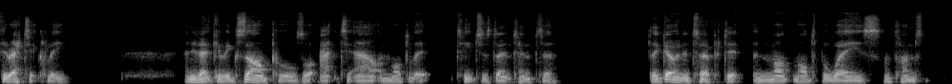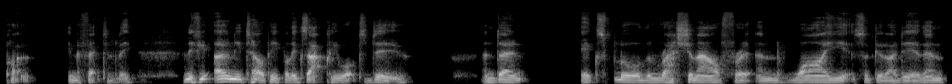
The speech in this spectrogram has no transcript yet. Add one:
theoretically, and you don't give examples or act it out and model it, teachers don't tend to. They go and interpret it in multiple ways, sometimes quite ineffectively. And if you only tell people exactly what to do and don't explore the rationale for it and why it's a good idea, then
